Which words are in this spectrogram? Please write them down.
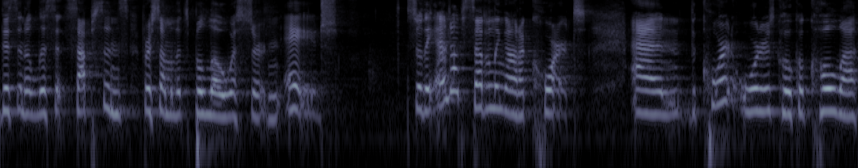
this an illicit substance for someone that's below a certain age? So they end up settling out of court. And the court orders Coca Cola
